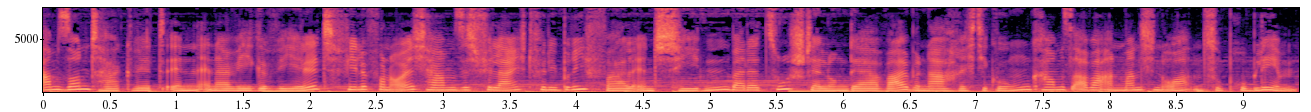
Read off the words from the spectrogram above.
Am Sonntag wird in NRW gewählt. Viele von euch haben sich vielleicht für die Briefwahl entschieden. Bei der Zustellung der Wahlbenachrichtigungen kam es aber an manchen Orten zu Problemen.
